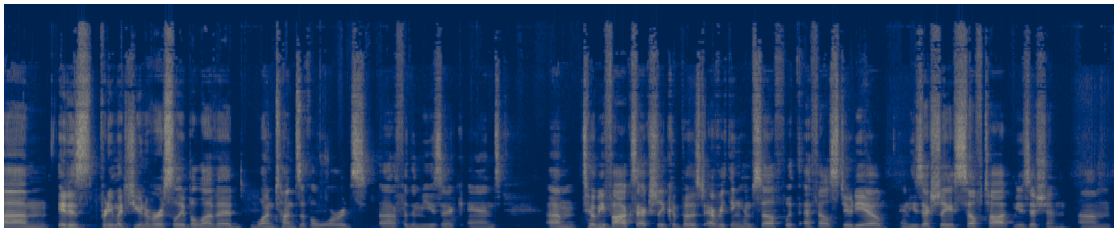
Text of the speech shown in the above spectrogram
um, it is pretty much universally beloved. Won tons of awards uh, for the music, and um, Toby Fox actually composed everything himself with FL Studio, and he's actually a self-taught musician. Um,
